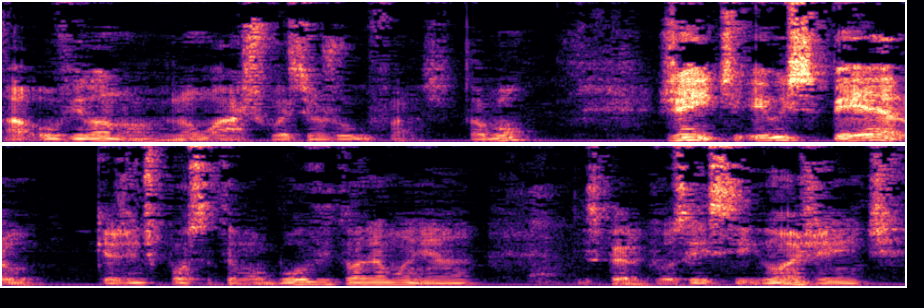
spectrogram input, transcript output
a, o Vila Nova. Não acho que vai ser um jogo fácil, tá bom? Gente, eu espero que a gente possa ter uma boa vitória amanhã. Espero que vocês sigam a gente.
